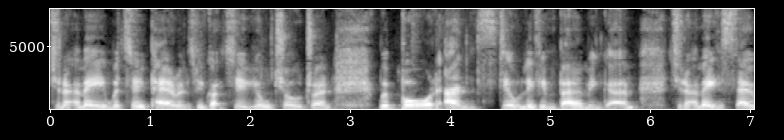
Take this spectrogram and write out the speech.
Do you know what I mean? We're two parents. We've got two young children. We're born and still live in Birmingham. Do you know what I mean? So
